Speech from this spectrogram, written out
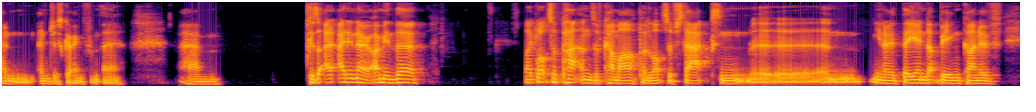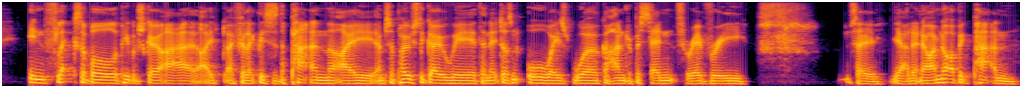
and and just going from there um because I, I don't know i mean the like lots of patterns have come up and lots of stacks and uh, and you know they end up being kind of inflexible. People just go I, I feel like this is the pattern that i am supposed to go with and it doesn't always work 100% for every so yeah i don't know. I'm not a big pattern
